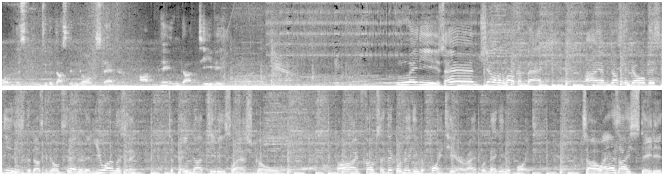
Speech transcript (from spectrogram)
You're listening to the Dustin Gold Standard on Paine.tv. Ladies and gentlemen, welcome back. I am Dustin Gold. This is the Dustin Gold Standard, and you are listening to Paine.tv slash gold. All right, folks, I think we're making the point here, right? We're making the point. So, as I stated,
